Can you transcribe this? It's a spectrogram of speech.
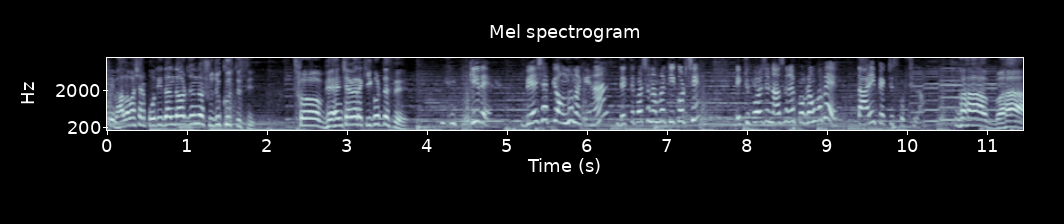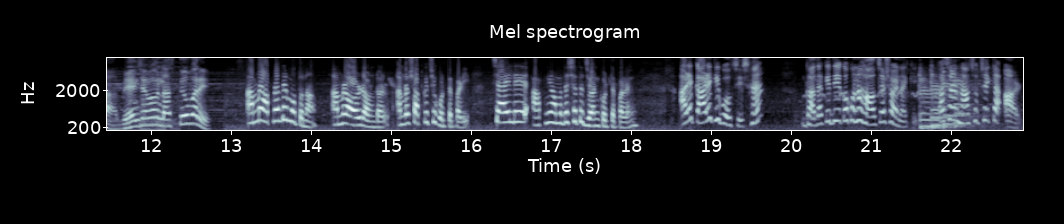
সেই ভালোবাসার প্রতিদান দেওয়ার জন্য সুযোগ খুঁজতেছি। তো ভ্যান সাহেবেরা কি করতেছে? কি রে? বিয়ে সাহেব কি অন্ধ নাকি হ্যাঁ? দেখতে পাচ্ছেন আমরা কি করছি? একটু পরে যে নাচ গানের প্রোগ্রাম হবে তারই প্র্যাকটিস করছিলাম। বাহ বাহ ভ্যান সাহেব নাচতেও পারে? আমরা আপনাদের মতো না আমরা অলরাউন্ডার আমরা সবকিছু করতে পারি। চাইলে আপনি আমাদের সাথে জয়েন করতে পারেন। আরে কারে কি বলছিস হ্যাঁ? গাদাকে দিয়ে কখনো হাল চাষ হয় নাকি? তাছাড়া নাচ হচ্ছে একটা আর্ট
